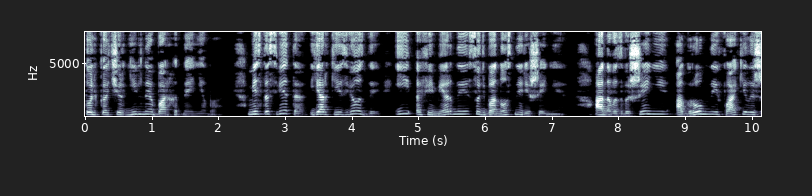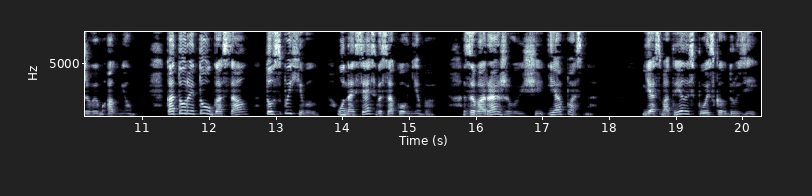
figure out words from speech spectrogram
только чернильное бархатное небо. Вместо света яркие звезды и эфемерные судьбоносные решения. А на возвышении огромные факелы с живым огнем, который то угасал, то вспыхивал, уносясь высоко в небо. Завораживающе и опасно. Я осмотрелась в поисках друзей.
